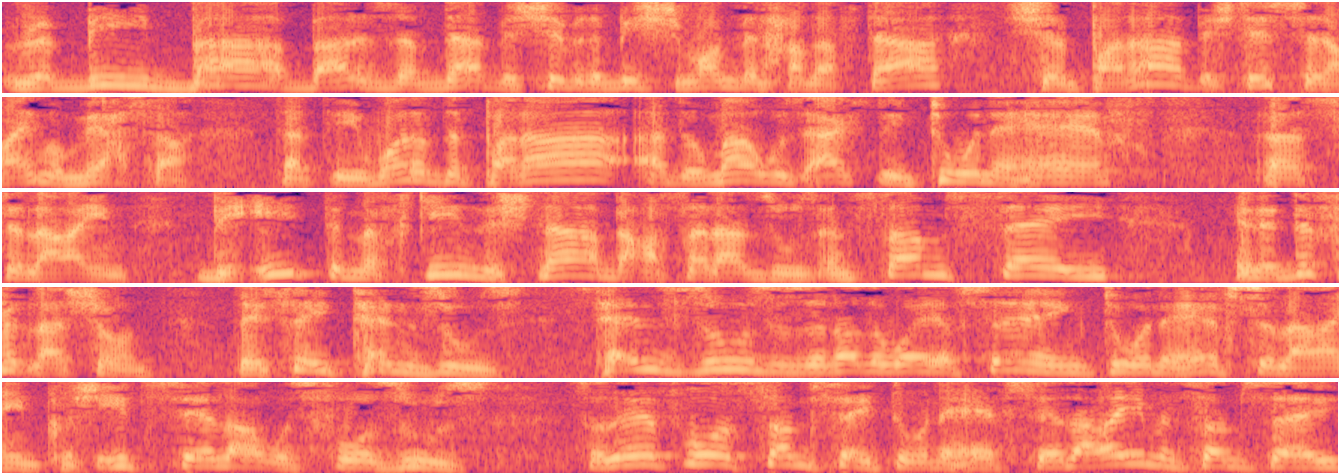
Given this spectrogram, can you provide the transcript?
Rabbi Ba bar zavda b'shem Rabbi Shimon ben Halafta, shel para b'shtei selaim u'mehsa. That the one of the para aduma was actually two and a half Uh, silaim. The eat the mafkin nishna ba'asara zuz. And some say in a different lashon. They say ten zuz. Ten zuz is another way of saying two and a half silaim, because each sela was four zuz. So therefore, some say two and a half silaim, and some say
